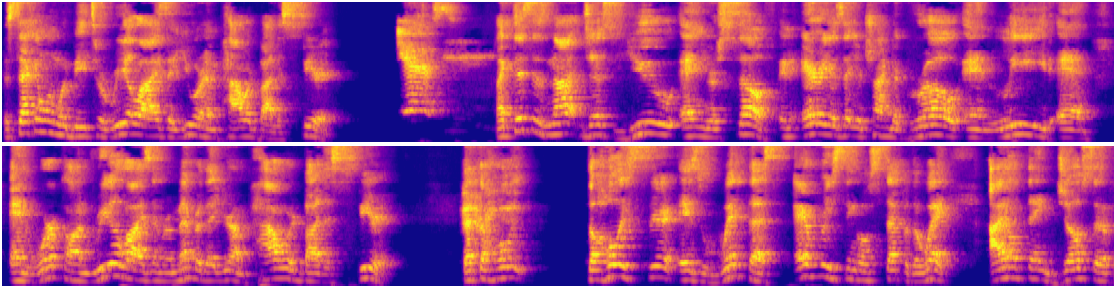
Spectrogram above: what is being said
the second one would be to realize that you are empowered by the Spirit. Yes. Like this is not just you and yourself in areas that you're trying to grow and lead and and work on. Realize and remember that you're empowered by the Spirit. That the Holy the Holy Spirit is with us every single step of the way. I don't think Joseph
